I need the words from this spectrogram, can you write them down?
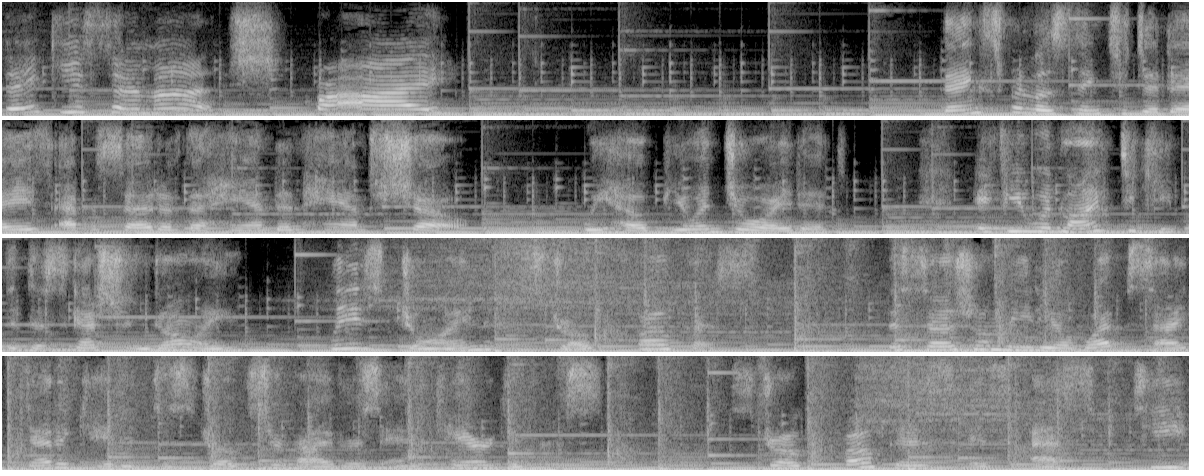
Thank you so much. Bye. Thanks for listening to today's episode of the Hand in Hand Show. We hope you enjoyed it. If you would like to keep the discussion going, please join Stroke Focus, the social media website dedicated to stroke survivors and caregivers. Stroke Focus is S T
